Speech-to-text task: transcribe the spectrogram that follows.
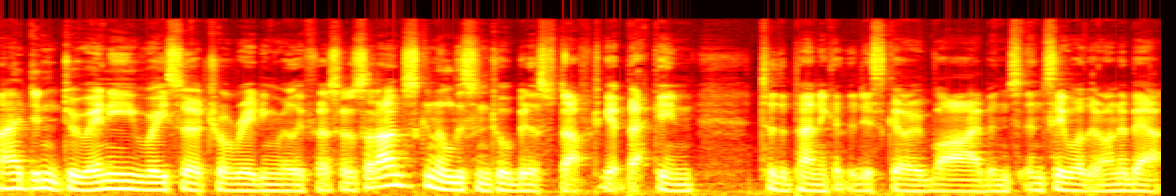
I didn't do any research or reading really first. I said I'm just going to listen to a bit of stuff to get back in to the Panic at the Disco vibe and and see what they're on about.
